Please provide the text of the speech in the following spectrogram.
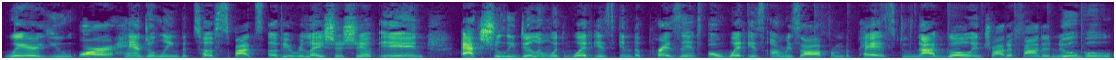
where you are handling the tough spots of your relationship and actually dealing with what is in the present or what is unresolved from the past. Do not go and try to find a new boo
